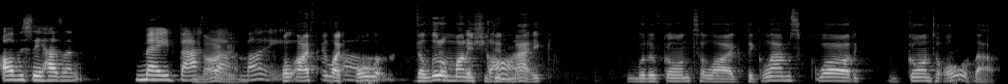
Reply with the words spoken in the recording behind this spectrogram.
obviously hasn't made back no that money. well i feel like all Um, the little money she gone. did make would have gone to like the glam squad gone to all of that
